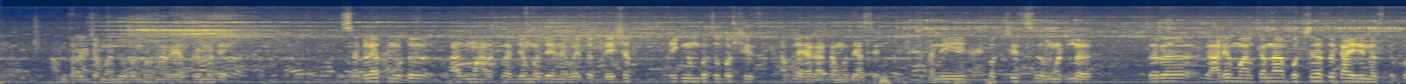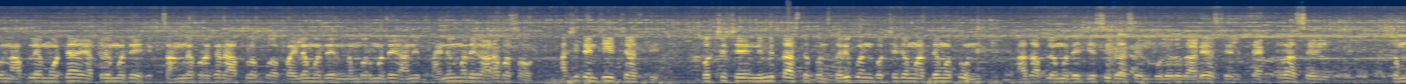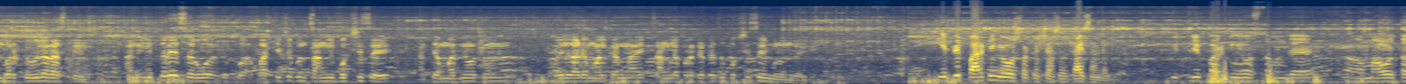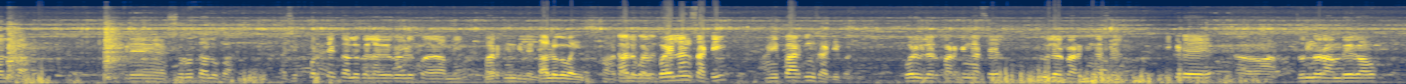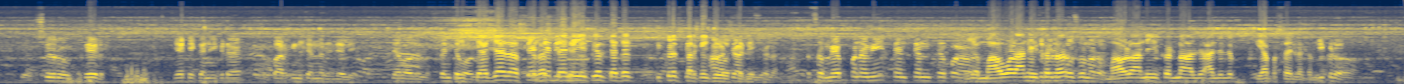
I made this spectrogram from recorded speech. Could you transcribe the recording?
आमदारांच्या मान्यवरून भरणाऱ्या यात्रेमध्ये सगळ्यात मोठं आज महाराष्ट्र राज्यामध्ये नव्हे तर देशात एक नंबरचं बक्षीस आपल्या ह्या घाटामध्ये असेल. आणि बक्षीस म्हटलं तर गाड्या मालकांना बक्षिसाचं काही हे नसतं. पण आपल्या मोठ्या यात्रेमध्ये एक चांगल्या प्रकारे आपलं ब- पहिल्यामध्ये नंबरमध्ये आणि फायनलमध्ये गाडा बसावं अशी त्यांची इच्छा असते. बक्षीस हे निमित्त असतं पण तरी पण बक्षीच्या माध्यमातून आज आपल्यामध्ये जे सी बी असेल बोलेरो गाडी असेल ट्रॅक्टर असेल शंभर टू व्हीलर असतील आणि इतरही सर्व ब- बाकीचे पण चांगली बक्षीस आहे आणि त्या माध्यमातून बैलगाड्या मालकांना एक चांगल्या प्रकारे त्याचं बक्षीसही मिळून जाईल. इथली पार्किंग व्यवस्था कशी असेल? काय सांगाल? इथली पार्किंग व्यवस्था म्हणजे मावळ तालुका. इकडे शिरूर तालुका अशी प्रत्येक तालुक्याला वेगवेगळी प- आम्ही पार्किंग दिलेली आहे. तालुका बाई हा, तालुका बैलांसाठी आणि पार्किंगसाठी पण फोर व्हीलर पार्किंग असेल टू व्हीलर पार्किंग असेल इकडे अ, जुन्नर आंबेगाव शिरूर खेड या ठिकाणी इकडे पार्किंग त्यांना दिलेली आहे, त्या बाजूला त्यांच्या बाजूला त्याच्या रस्त्याने दिशेला. येतील त्या तिकडेच पार्किंगची हा, व्यवस्था त्या केली आहे. दिशेला तसं मॅप पण आम्ही त्यां- त्यांच्या म्हणजे प- मावळ आणि पोहोचवणार इकडनं आहोत. मावळ आणि इकडनं आले आलेले या साईडला करणार. इकडं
